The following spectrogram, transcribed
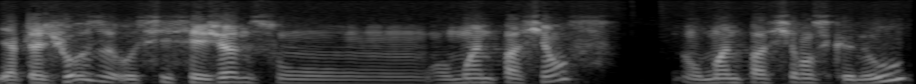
il y a plein de choses. Aussi, ces jeunes sont, ont moins de patience, ont moins de patience que nous.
